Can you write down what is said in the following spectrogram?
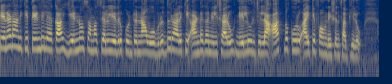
తినడానికి తిండి లేక ఎన్నో సమస్యలు ఎదుర్కొంటున్న ఓ వృద్ధురాలికి అండగా నిలిచారు నెల్లూరు జిల్లా ఆత్మకూరు ఐక్య ఫౌండేషన్ సభ్యులు.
